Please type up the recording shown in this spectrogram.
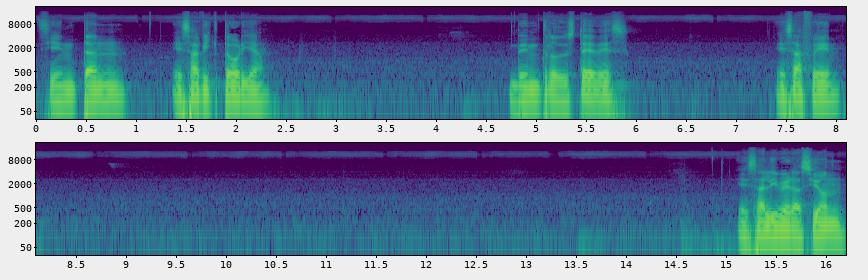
Sientan esa victoria dentro de ustedes, esa fe. esa liberación,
